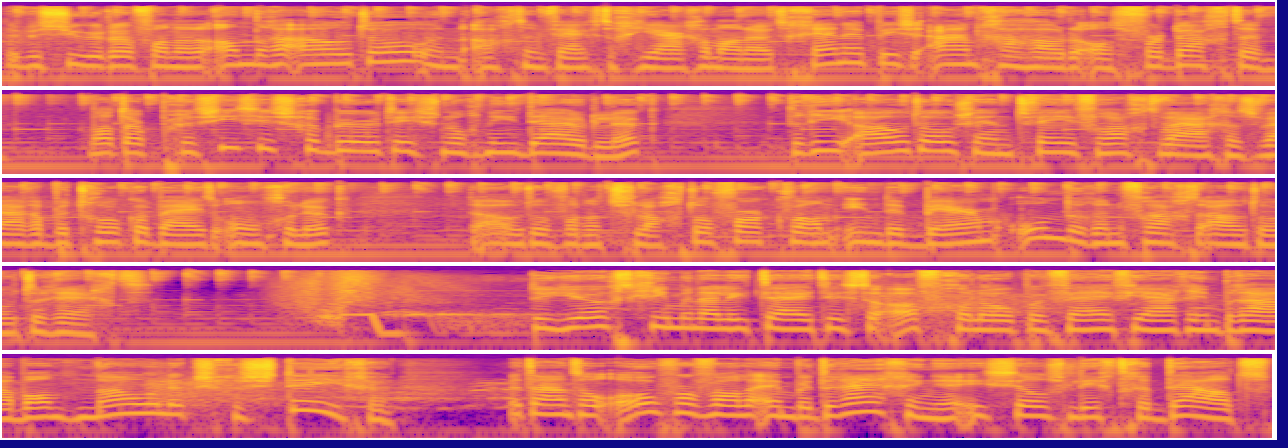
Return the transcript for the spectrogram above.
De bestuurder van een andere auto, een 58-jarige man uit Gennep, is aangehouden als verdachte. Wat er precies is gebeurd is nog niet duidelijk. Drie auto's en twee vrachtwagens waren betrokken bij het ongeluk. De auto van het slachtoffer kwam in de berm onder een vrachtauto terecht. De jeugdcriminaliteit is de afgelopen vijf jaar in Brabant nauwelijks gestegen. Het aantal overvallen en bedreigingen is zelfs licht gedaald.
